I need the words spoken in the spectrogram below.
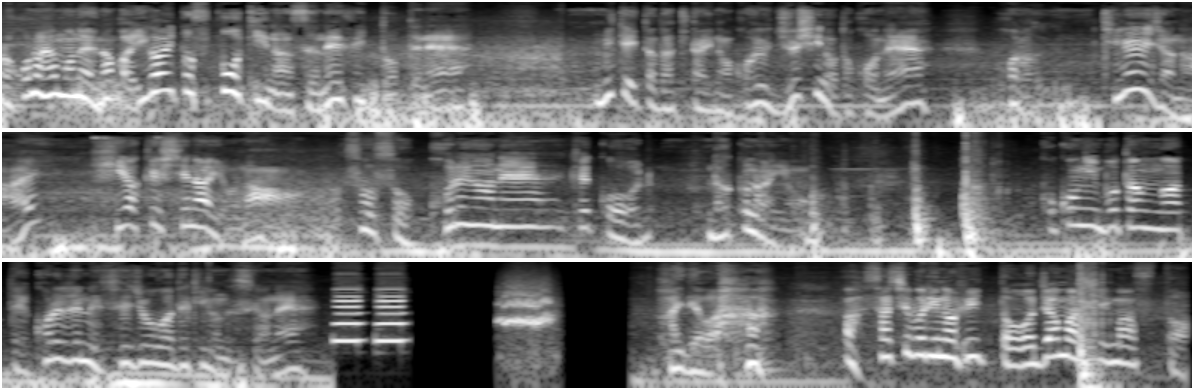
ほらこの辺もねなんか意外とスポーティーなんですよねフィットってね。見ていただきたいのはこういう樹脂のとこね。ほら綺麗じゃない？日焼けしてないよな。そうそう。これがね結構楽なんよ。ここにボタンがあってこれでね施錠ができるんですよね。はいでは。あ久しぶりのフィットお邪魔しますと。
